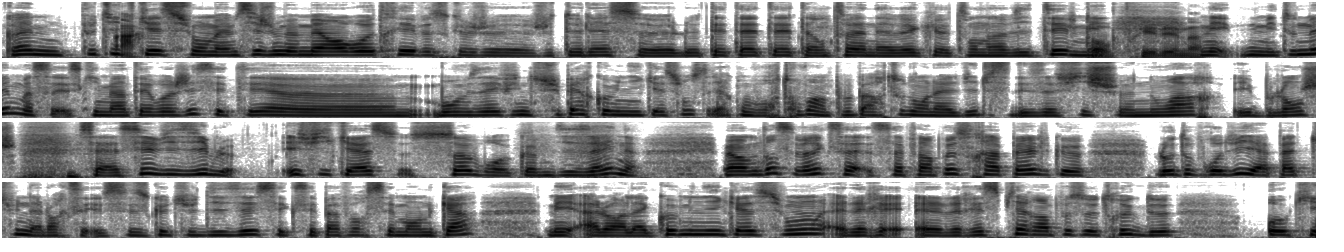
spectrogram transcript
quand même une petite Ah. question, même si je me mets en retrait parce que je, je te laisse euh, le tête-à-tête, Antoine, avec euh, ton invité. Je Mais, prie, Léna. mais, mais tout de même, moi, ce qui m'interrogeait, c'était. euh, bon, vous avez fait une super communication, c'est-à-dire qu'on vous retrouve un peu partout dans la ville. C'est des affiches noires et blanches. C'est assez visible, efficace, sobre comme design. Mais en même temps, c'est vrai que ça, ça fait un peu ce rappel que l'autoproduit, il n'y a pas de thune. Alors que c'est ce que tu disais, c'est que c'est pas forcément le cas. Mais alors, la communication, elle respire un peu ce truc de. Ok,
